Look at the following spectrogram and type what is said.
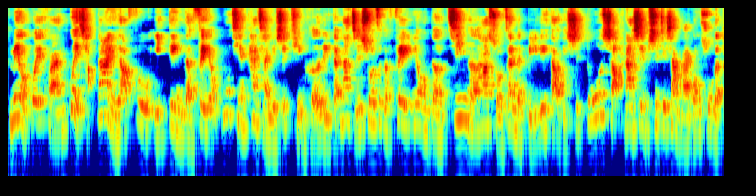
没有归还柜场，当然也要付一定的费用。目前看起来也是挺合理的。那只是说这个费用的金额，它所占的比例到底是多少？那是不是就像白宫说的？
